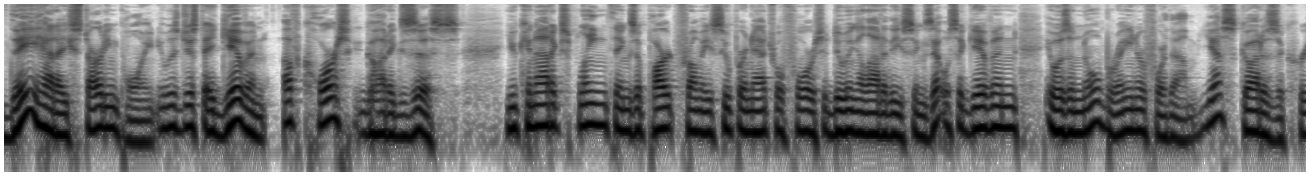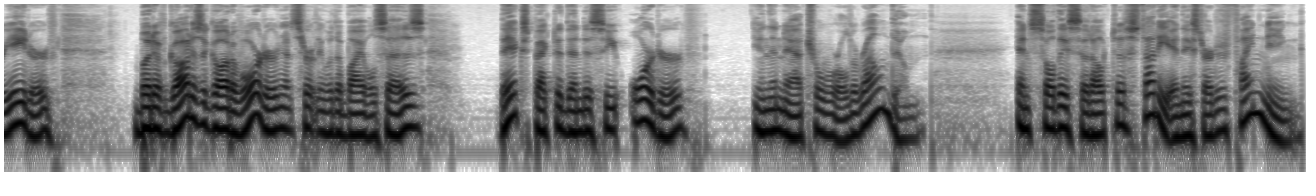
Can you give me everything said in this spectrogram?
they had a starting point. It was just a given. Of course, God exists. You cannot explain things apart from a supernatural force doing a lot of these things. That was a given. It was a no brainer for them. Yes, God is a creator. But if God is a God of order, and that's certainly what the Bible says, they expected then to see order in the natural world around them. And so they set out to study and they started finding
